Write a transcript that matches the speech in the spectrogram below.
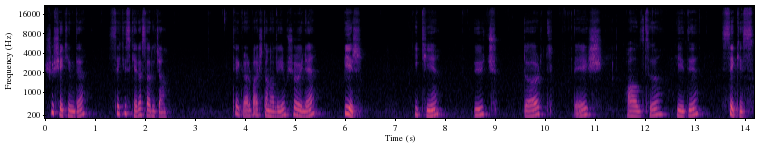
Şu şekilde 8 kere saracağım. Tekrar baştan alayım. Şöyle 1 2 3 4 5 6 7 8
